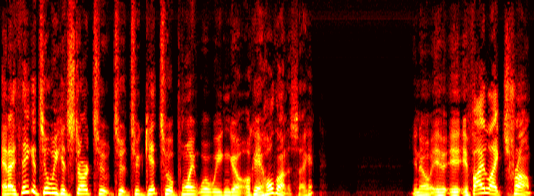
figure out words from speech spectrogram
And I think until we can start to, to, to get to a point where we can go, okay, hold on a second. You know, if, if I like Trump,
